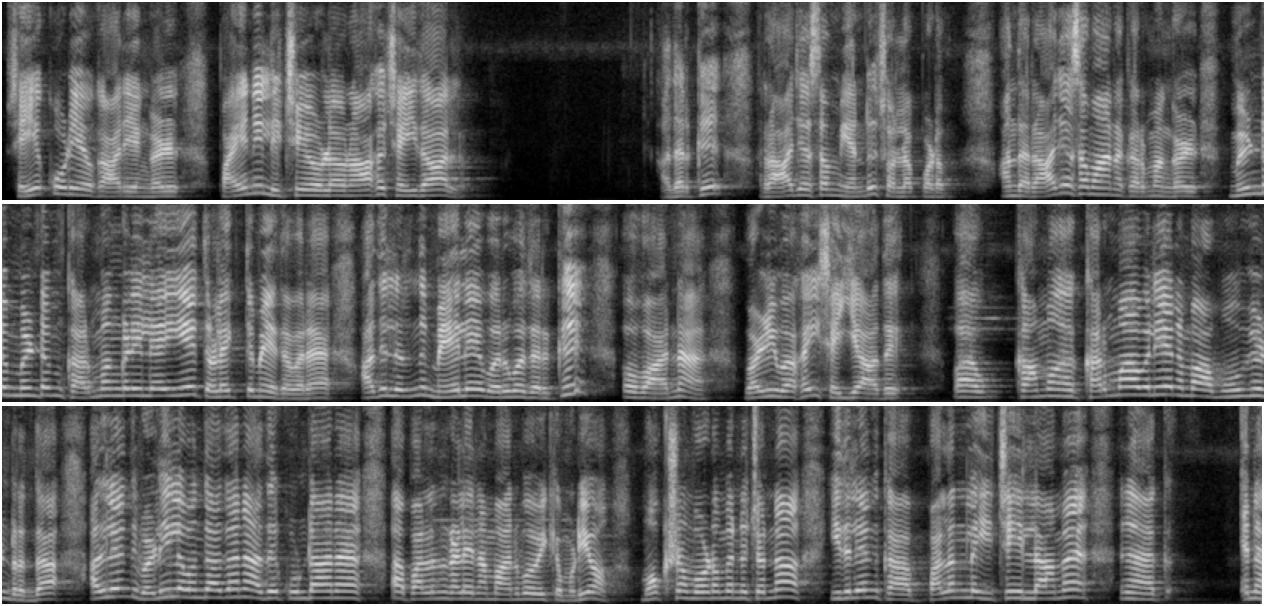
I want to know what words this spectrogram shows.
செய்யக்கூடிய காரியங்கள் பயனில் இச்சையுள்ளவனாக செய்தால் அதற்கு ராஜசம் என்று சொல்லப்படும். அந்த ராஜசமான கர்மங்கள் மீண்டும் மீண்டும் கர்மங்களிலேயே திளைத்துமே தவிர அதிலிருந்து மேலே வருவதற்கு வழிவகை செய்யாது. கம கர்மாவிலேயே நம்ம மூழ்கின்னு இருந்தால் அதுலேருந்து வெளியில் வந்தால் தானே அதுக்குண்டான உண்டான பலன்களை நம்ம அனுபவிக்க முடியும். மோட்சம் வேணும்னு சொன்னால் இதுலேருந்து க பலனில் இச்சை இல்லாமல் என்ன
